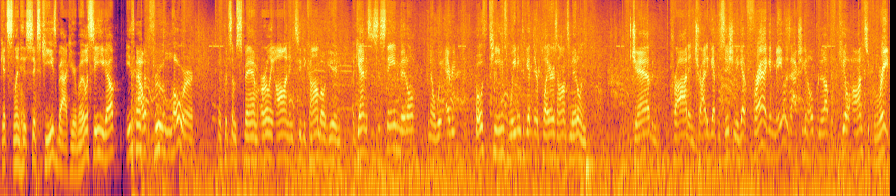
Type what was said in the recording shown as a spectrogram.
get Slin his six keys back here. But let's see, he got, he's out through lower. Gonna put some spam early on into the combo here. And again, it's a sustained middle. You know, every both teams waiting to get their players onto middle and jab and prod and try to get position to get a frag, and Mela's actually going to open it up with kill onto Grape.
